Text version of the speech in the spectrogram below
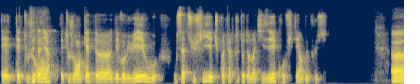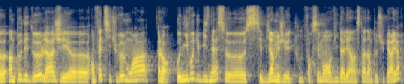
Tu es, toujours en, es toujours en quête d'évoluer ou, ou, ça te suffit et tu préfères tout automatiser et profiter un peu plus? Un peu des deux. Là, j'ai, en fait, si tu veux, moi, alors au niveau du business, c'est bien, mais j'ai tout forcément envie d'aller à un stade un peu supérieur.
